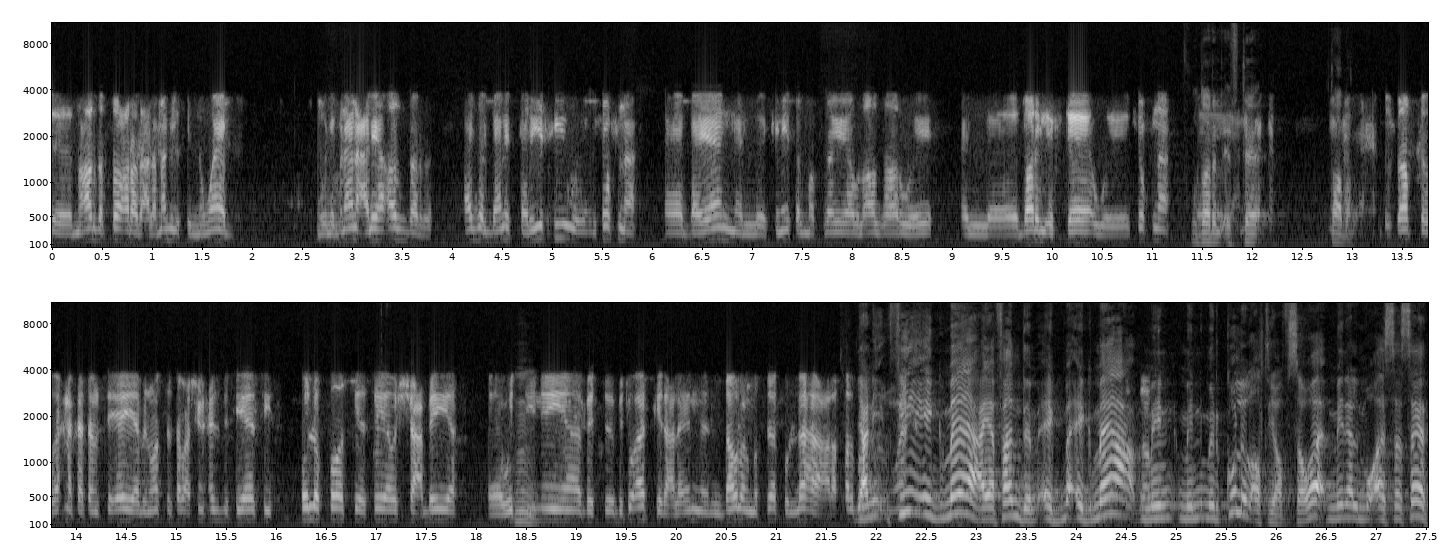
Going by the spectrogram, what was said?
النهارده بتعرض على مجلس النواب واللي بناء عليها أصدر هذا البيان التاريخي وشفنا بيان الكنيسة المصرية والأزهر ودار الإفتاء وشفنا ودار الإفتاء. طبعا. بالظبط وإحنا كتنسيقيه بنمثل 27 حزب سياسي كل القوى السياسية والشعبية والدينية بتؤكد على إن الدولة المصرية كلها على قلب يعني في إجماع يا فندم إجماع, من من من كل الأطياف سواء من المؤسسات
